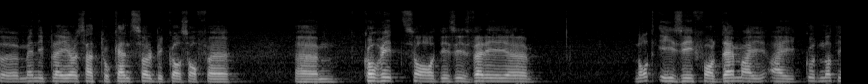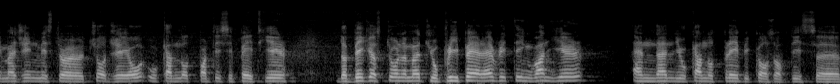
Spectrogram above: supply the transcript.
uh, many players had to cancel because of uh, um, COVID. So this is very not easy for them. I, I could not imagine Mr. Chojeo, who cannot participate here. The biggest tournament, you prepare everything one year, and then you cannot play because of this, uh,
